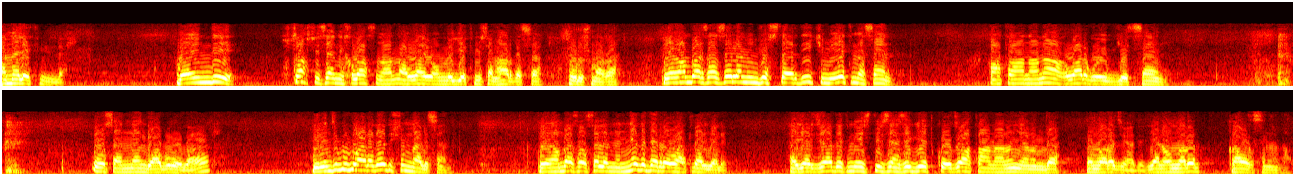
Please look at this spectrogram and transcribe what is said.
əməl etmirlər. Və indi tutaq ki, sən ixlasla Allah yolunda getmirsən haradasa vuruşmağa. Peyğəmbər s.ə.v-in göstərdiyi kimi etməsən, ata-ananı ağlar qoyub getsən, o səndən qəbul olar. Birinci bu barədə düşünməlisən. Peyğəmbər s.ə.v nə qədər rəvayətlər gəlib. Əgər cihad etmək istəyirsənsə, get qoca ata-ananın yanında onlara cihad et. Yəni onların qayğısına qal.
